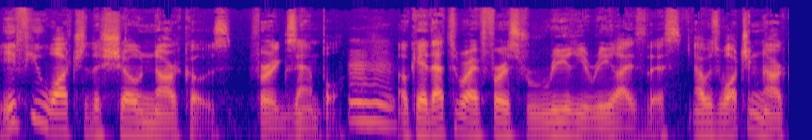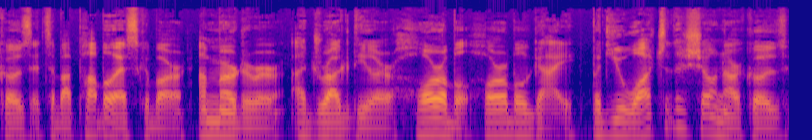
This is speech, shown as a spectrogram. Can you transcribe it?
if you watch the show Narcos, for example, mm-hmm. okay, that's where I first really realized this. I was watching Narcos, it's about Pablo Escobar, a murderer, a drug dealer, horrible, horrible guy. But you watch the show Narcos,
